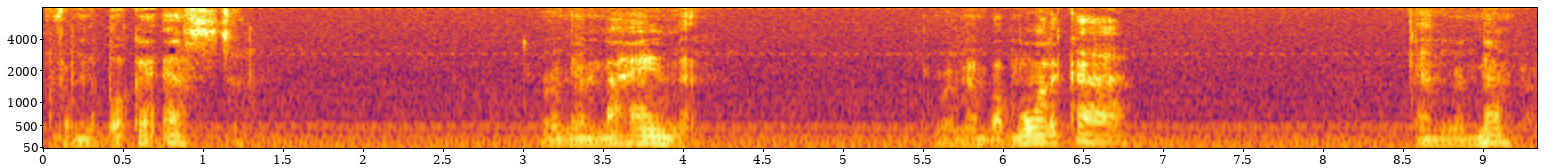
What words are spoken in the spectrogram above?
From the book of Esther. Remember Haman. Remember Mordecai. And remember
